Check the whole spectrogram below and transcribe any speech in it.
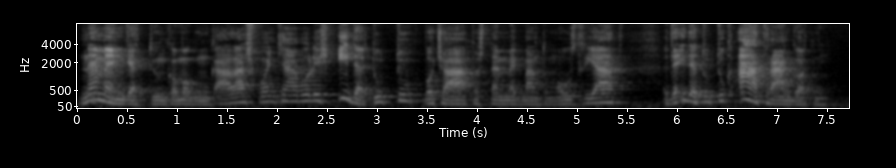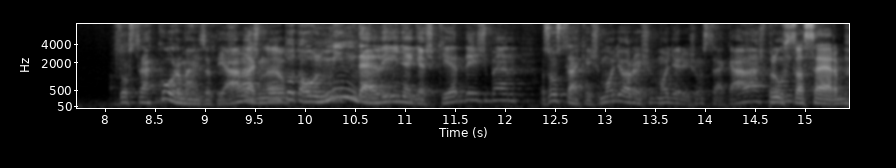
nem engedtünk a magunk álláspontjából, és ide tudtuk, bocsánat, most nem megbántom Ausztriát, de ide tudtuk átrángatni az osztrák kormányzati álláspontot, ahol minden lényeges kérdésben az osztrák és magyar és magyar és osztrák álláspont. Plusz a szerb.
